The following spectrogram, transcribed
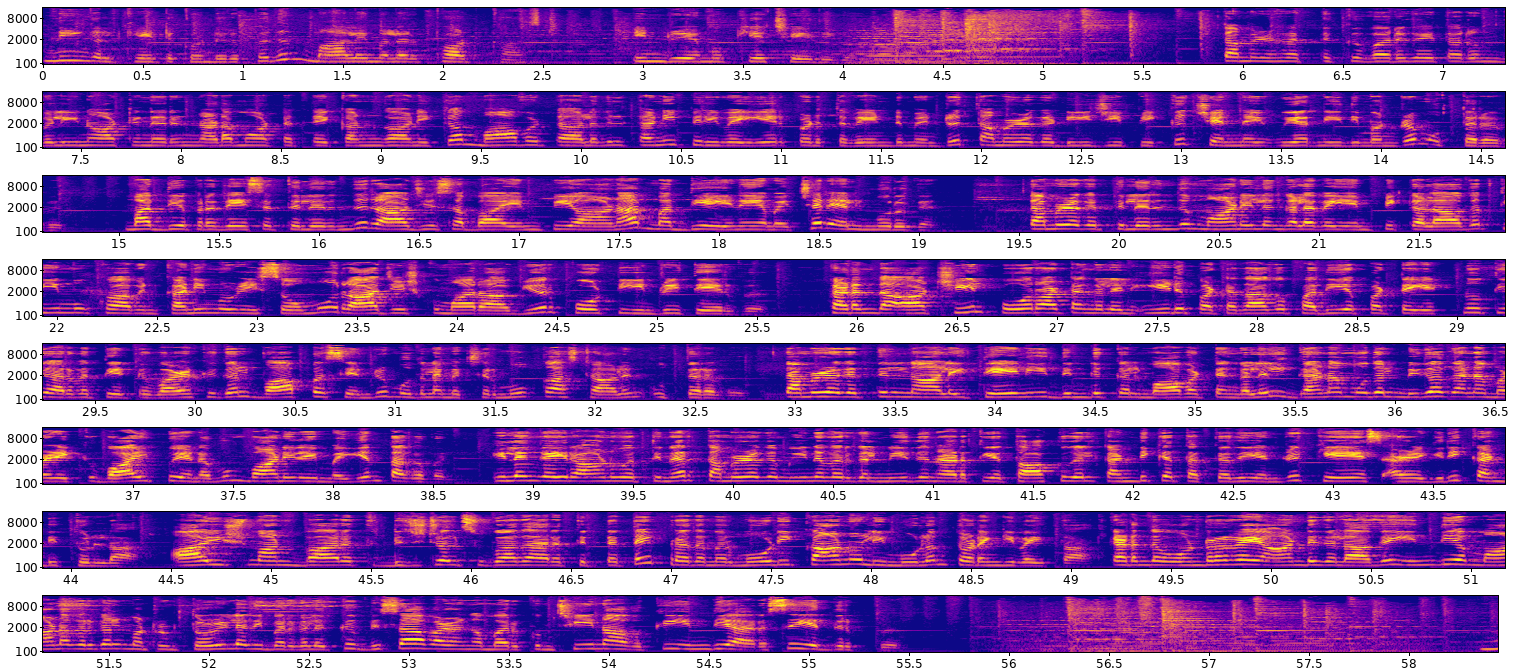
நீங்கள் கேட்டுக்கொண்டிருப்பது மாலைமலர் பாட்காஸ்ட் இன்றைய முக்கிய செய்திகள். தமிழகத்துக்கு வருகை தரும் வெளிநாட்டினரின் நடமாட்டத்தை கண்காணிக்க மாவட்ட அளவில் தனிப்பிரிவை ஏற்படுத்த வேண்டும் என்று தமிழக டிஜிபிக்கு சென்னை உயர்நீதிமன்றம் உத்தரவு. மத்திய பிரதேசத்திலிருந்து ராஜ்யசபா எம்பி ஆனார் மத்திய இணையமைச்சர் எல் முருகன். தமிழகத்திலிருந்து மாநிலங்களவை எம்பிக்களாக திமுகவின் கனிமொழி சோமு ராஜேஷ்குமார் ஆகியோர் போட்டியின்றி தேர்வு. கடந்த ஆட்சியில் போராட்டங்களில் ஈடுபட்டதாக பதியப்பட்ட எட்நூத்தி அறுபத்தி எட்டு வழக்குகள் வாபஸ் என்று முதலமைச்சர் மு ஸ்டாலின் உத்தரவு. தமிழகத்தில் நாளை தேனி திண்டுக்கல் மாவட்டங்களில் கன முதல் மிக கனமழைக்கு வாய்ப்பு எனவும் வானிலை மையம் தகவல். இலங்கை ராணுவத்தினர் தமிழக மீனவர்கள் மீது நடத்திய தாக்குதல் கண்டிக்கத்தக்கது என்று கே எஸ் அழகிரி கண்டித்துள்ளார். ஆயுஷ்மான் பாரத் டிஜிட்டல் சுகாதார திட்டத்தை பிரதமர் மோடி காணொலி மூலம் தொடங்கி வைத்தார். கடந்த ஒன்றரை ஆண்டுகளாக இந்திய மாணவர்கள் மற்றும் தொழிலதிபர்களுக்கு விசா வழங்க மறுக்கும் சீனாவுக்கு இந்திய அரசு எதிர்ப்பு.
